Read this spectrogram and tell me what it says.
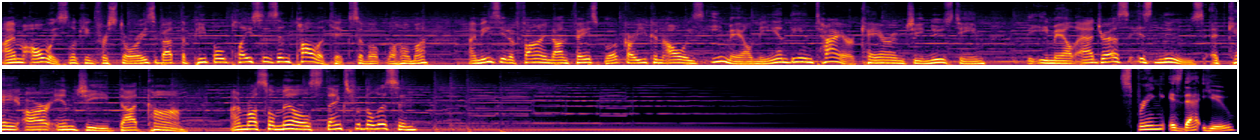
I'm always looking for stories about the people, places, and politics of Oklahoma. I'm easy to find on Facebook, or you can always email me and the entire KRMG news team. The email address is news at krmg.com. I'm Russell Mills. Thanks for the listen. Spring, is that you?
